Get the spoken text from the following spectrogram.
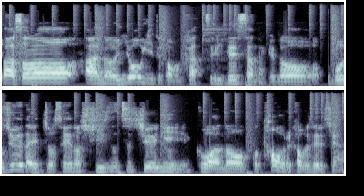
まあその、あの、容疑とかもがっつり出てたんだけど、50代女性の手術中に、こうあの、こうタオルかぶせるじゃん。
